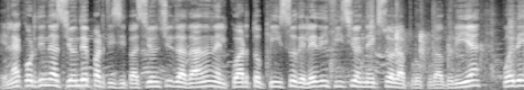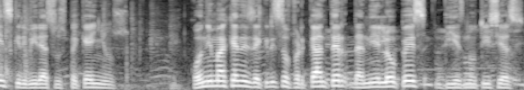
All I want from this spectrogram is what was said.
En la coordinación de participación ciudadana en el cuarto piso del edificio anexo a la Procuraduría puede inscribir a sus pequeños. Con imágenes de Christopher Canter, Daniel López, 10 Noticias.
